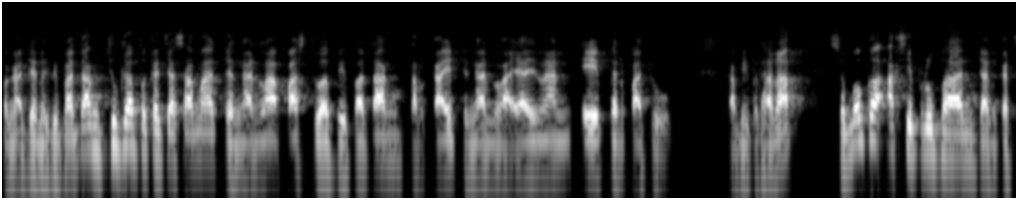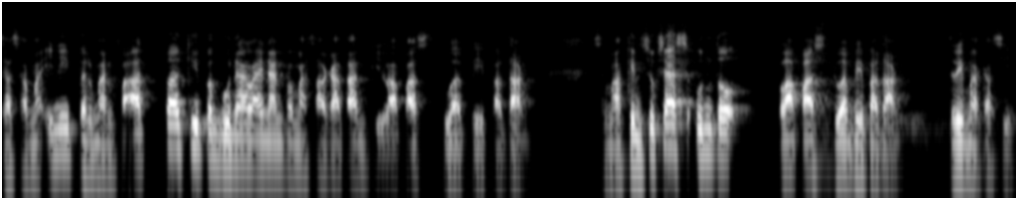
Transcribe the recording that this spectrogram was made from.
Pengadilan Negeri Batang, juga bekerja sama dengan Lapas 2B Batang terkait dengan layanan e-berpadu. Kami berharap semoga aksi perubahan dan kerjasama ini bermanfaat bagi pengguna layanan pemasyarakatan di Lapas 2B Batang. Semakin sukses untuk Lapas 2B Batang. Terima kasih.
